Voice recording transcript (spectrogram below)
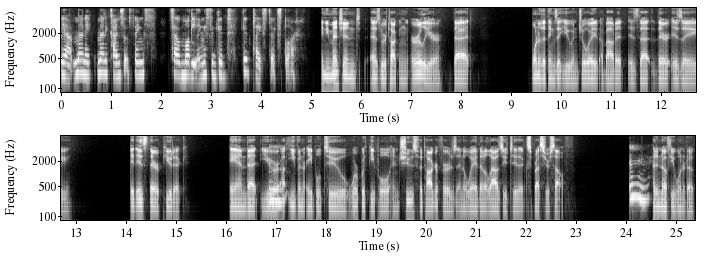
yeah many many kinds of things so modeling is a good good place to explore And you mentioned, as we were talking earlier, that one of the things that you enjoyed about it is that there is a, it is therapeutic, and that you're uh even able to work with people and choose photographers in a way that allows you to express yourself. mm. I didn't know if you wanted to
